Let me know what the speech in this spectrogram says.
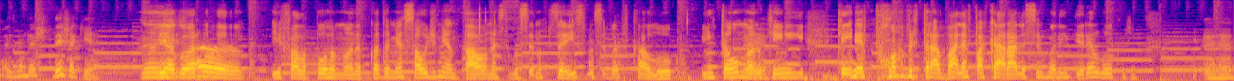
Mas não deixa, deixa que é. e agora. E fala, porra, mano, é por causa da minha saúde mental, né? Se você não fizer isso, você vai ficar louco. Então, mano, é. quem, quem é pobre trabalha pra caralho a semana inteira é louco, já. Uhum.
